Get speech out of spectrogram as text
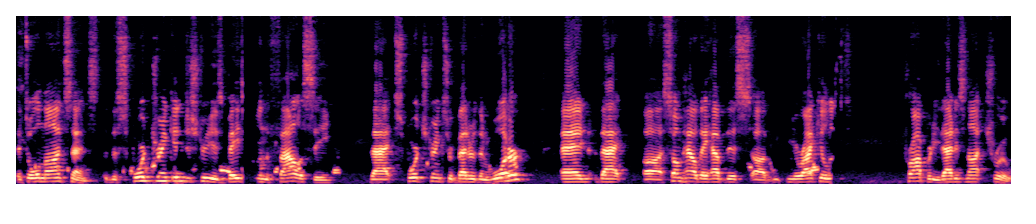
It's all nonsense. The sport drink industry is based on the fallacy that sports drinks are better than water and that uh, somehow they have this uh, miraculous property. That is not true.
